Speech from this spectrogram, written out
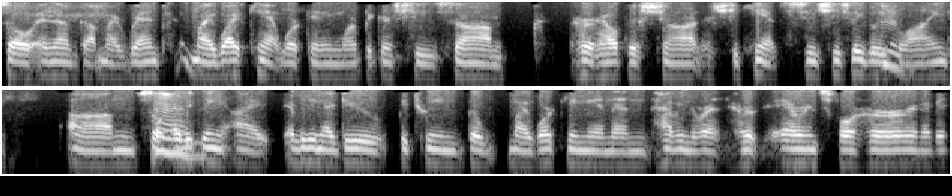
So and I've got my rent. My wife can't work anymore because she's um her health is shot. She can't see. She's legally Mm. blind. Um, so Mm. everything I everything I do between the my working and then having to run her errands for her and everything.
